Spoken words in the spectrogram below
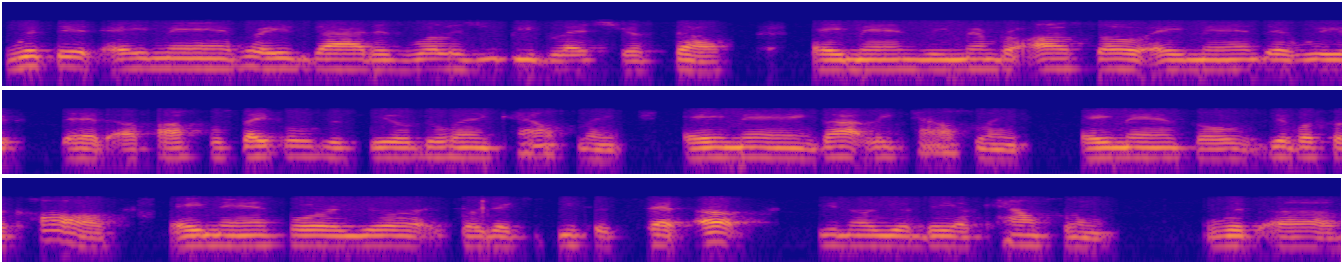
with it. Amen. Praise God, as well as you be blessed yourself. Amen. Remember also, amen, that we that Apostle Staples is still doing counseling. Amen. Godly counseling. Amen. So give us a call. Amen. For your so that you could set up, you know, your day of counseling with uh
